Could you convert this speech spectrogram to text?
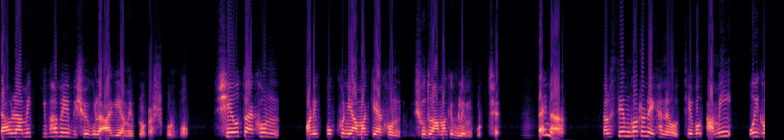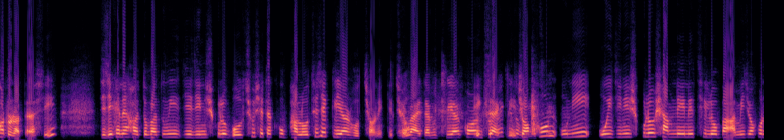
তাহলে আমি কীভাবে এই বিষয়গুলো আগে আমি প্রকাশ করব? সেও তো এখন অনেক পক্ষ নিয়ে আমাকে এখন শুধু আমাকে ব্লেম করছে তাই না? তাহলে সেম ঘটনা এখানে হচ্ছে এবং আমি ওই ঘটনাতে আসি যে যেখানে হয়তো বা তুমি যে জিনিসগুলো বলছো সেটা খুব ভালো হচ্ছে যে ক্লিয়ার হচ্ছে অনেক কিছু। রাইট আমি ক্লিয়ার করার এক্স্যাক্টলি যখন উনি ওই জিনিসগুলো সামনে এনেছিল বা আমি যখন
